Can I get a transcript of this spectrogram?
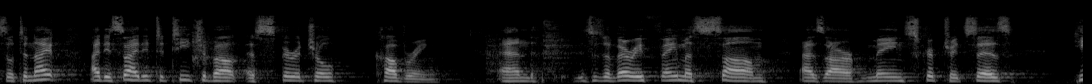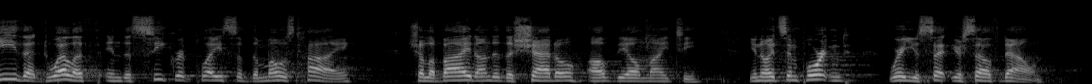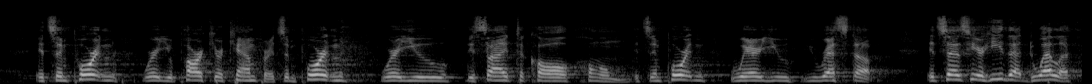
So tonight I decided to teach about a spiritual covering. And this is a very famous psalm as our main scripture. It says, He that dwelleth in the secret place of the Most High shall abide under the shadow of the Almighty. You know, it's important where you set yourself down. It's important where you park your camper. It's important where you decide to call home. It's important where you, you rest up. It says here, He that dwelleth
